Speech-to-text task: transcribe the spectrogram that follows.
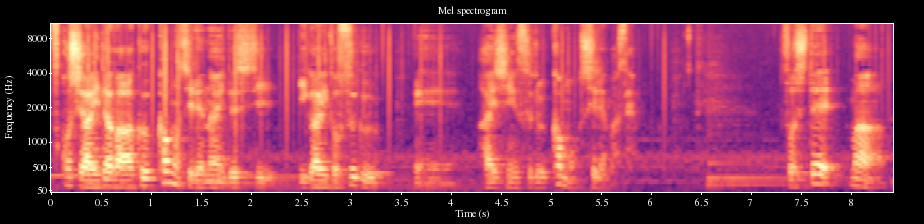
少し間が空くかもしれないですし意外とすぐ、えー、配信するかもしれません。そしてまあ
